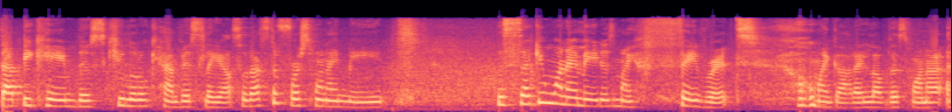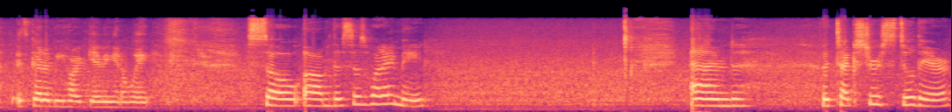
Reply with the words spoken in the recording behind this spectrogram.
that became this cute little canvas layout. So that's the first one I made the second one I made is my favorite Oh my god, I love this one. I, it's going to be hard giving it away. So, um, this is what I made. And the texture is still there.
